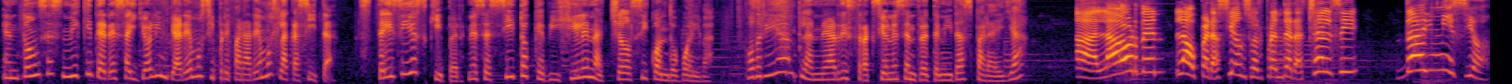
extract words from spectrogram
Entonces, Nikki, Teresa y yo limpiaremos y prepararemos la casita. Stacy y Skipper, necesito que vigilen a Chelsea cuando vuelva. ¿Podrían planear distracciones entretenidas para ella? A la orden, la operación sorprender a Chelsea da inicio.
